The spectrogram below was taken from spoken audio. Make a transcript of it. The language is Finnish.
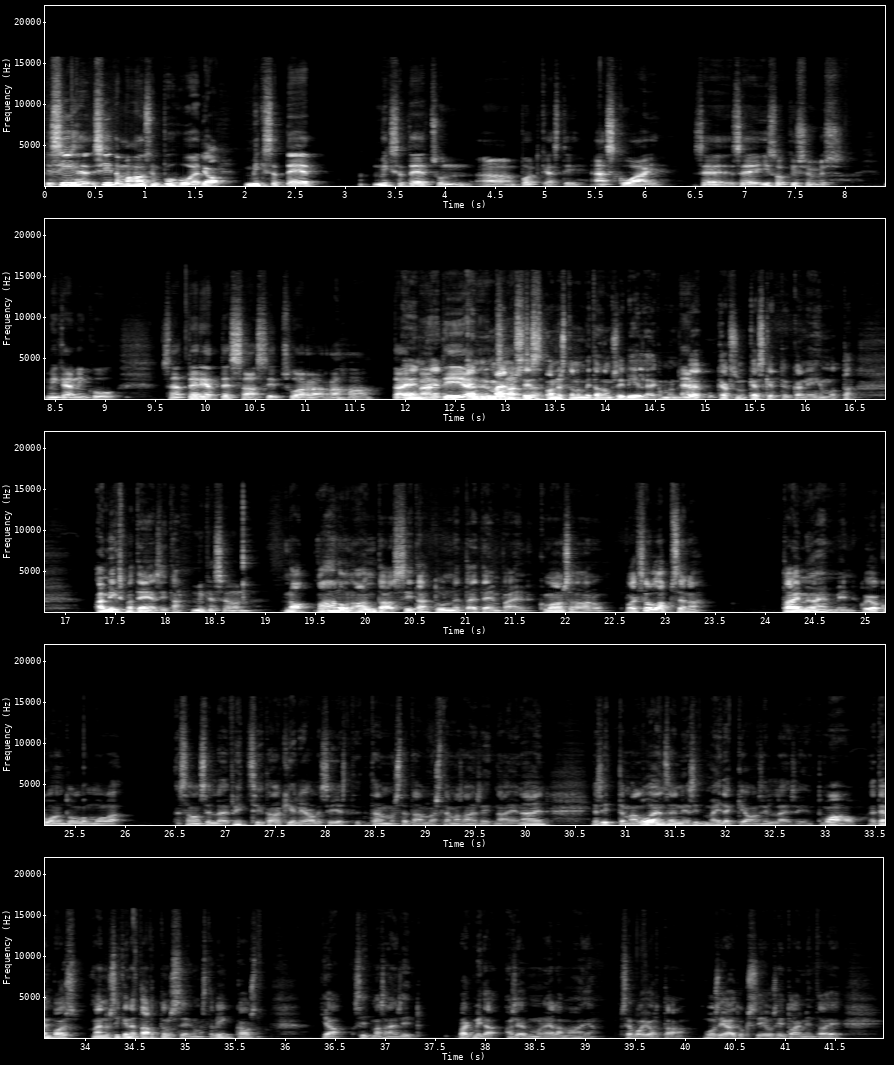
Ja siihen, siitä mä haluaisin puhua, että Joo. miksi sä teet, miksi sä teet sun uh, podcasti Ask Why, se, se iso kysymys, mikä niinku, sä et periaatteessa saa siitä suoraan rahaa, tai en, mä en, en, tiedä. en, mä en ole siis onnistunut mitään tämmöisiä diilejä, kun mä nyt en jaksanut keskittyäkään niihin, mutta ai, miksi mä teen sitä? Mikä se on? No, mä haluan antaa sitä tunnetta eteenpäin, kun mä oon saanut, vaikka se on lapsena tai myöhemmin, kun joku on tullut mulle, se on silleen, vitsi, tämä kirja oli siisti, tämmöistä, tämmöistä, mä sain siitä näin ja näin. Ja sitten mä luen sen, ja sitten mä itsekin on silleen siinä, että vau, että enpä olisi, mä en olisi ikinä tarttunut siihen ilman sitä vinkkausta. Ja sitten mä sain siitä vaikka mitä asioita mun elämään, ja se voi johtaa uusia ajatuksia, uusiin toimintoihin.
